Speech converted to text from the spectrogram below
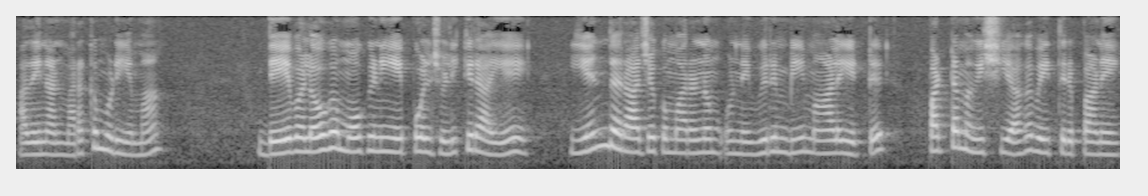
அதை நான் மறக்க முடியுமா? தேவலோக மோகினியைப் போல் ஜொலிக்கிறாயே எந்த ராஜகுமாரனும் உன்னை விரும்பி மாலையிட்டு பட்ட மகிழ்ச்சியாக வைத்திருப்பானே.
